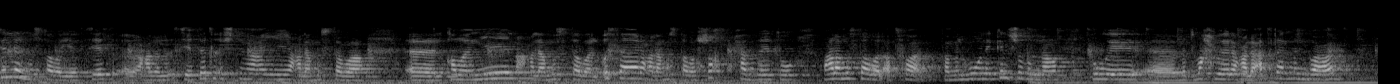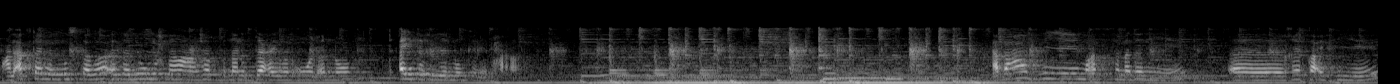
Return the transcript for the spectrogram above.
كل المستويات على السياسات الاجتماعية على مستوى آه، القوانين على مستوى الأسر على مستوى الشخص بحد ذاته وعلى مستوى الأطفال. فمن هون كل شغلنا هو آه، متمحور على أكثر من بعد وعلى أكثر من مستوى. إذا اليوم نحن عن جد بدنا ندعي ونقول إنه أي تغيير ممكن يتحقق. هي مؤسسه مدنيه آه، غير طائفيه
